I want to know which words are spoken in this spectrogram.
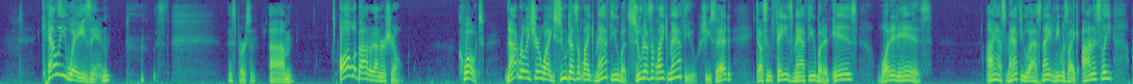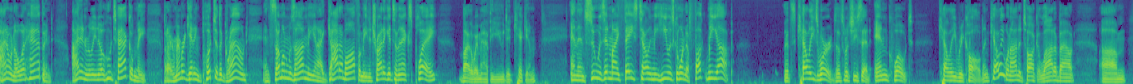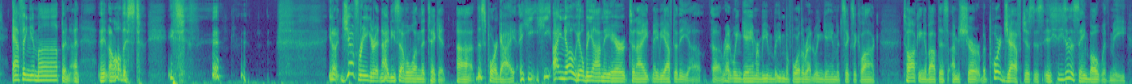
Kelly weighs in, this, this person, um, all about it on her show. Quote, not really sure why Sue doesn't like Matthew, but Sue doesn't like Matthew, she said. It doesn't phase Matthew, but it is what it is. I asked Matthew last night, and he was like, honestly, I don't know what happened. I didn't really know who tackled me, but I remember getting put to the ground, and someone was on me, and I got him off of me to try to get to the next play. By the way, Matthew, you did kick him. And then Sue was in my face telling me he was going to fuck me up. That's Kelly's words. That's what she said. End quote. Kelly recalled. And Kelly went on to talk a lot about um, effing him up and, and, and all this. It's you know, Jeff Riger at 97 won the ticket. Uh, this poor guy. He he. I know he'll be on the air tonight, maybe after the uh, uh, Red Wing game, or even even before the Red Wing game at six o'clock, talking about this. I'm sure. But poor Jeff just is, is. He's in the same boat with me.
